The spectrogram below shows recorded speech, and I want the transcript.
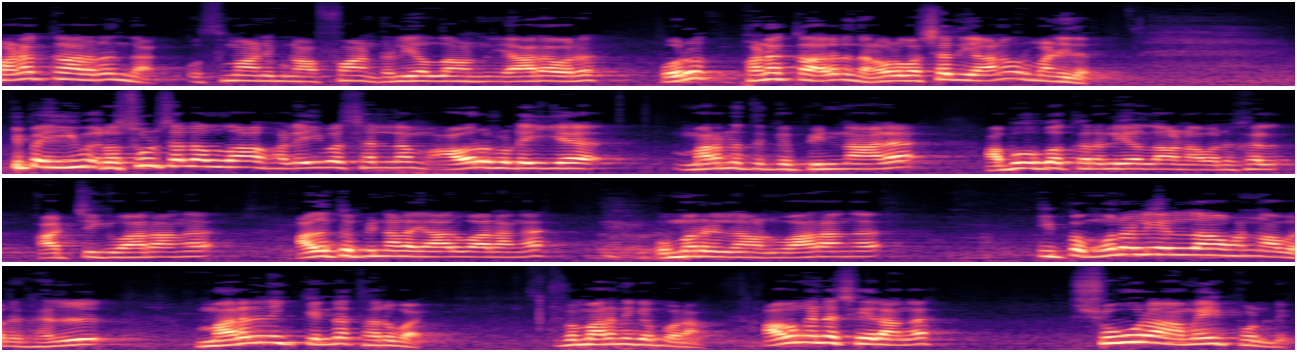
பணக்காரர் இருந்தான். உஸ்மான் இபின் அஃபான் ரலி அன்ஹு யார் அவர்? ஒரு பணக்காரர் இருந்தான். ஒரு வசதியான ஒரு மனிதர். இப்போ இவ ரசூல் சல்லாஹ் அலைவசல்லம் அவர்களுடைய மரணத்துக்கு பின்னால அபூபக்கர் அலி அல்லான் அவர்கள் ஆட்சிக்கு வராங்க. அதுக்கு பின்னால யார் வராங்க? உமர் ரலியல்லாஹு வராங்க. இப்போ முரளி அல்லாஹன் அவர்கள் மரணிக்கின்ற தருவாய். இப்போ மரணிக்க போறாங்க. அவங்க என்ன செய்கிறாங்க ஷூரா அமைப்புண்டு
